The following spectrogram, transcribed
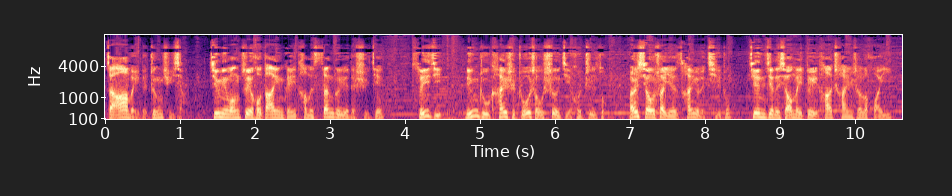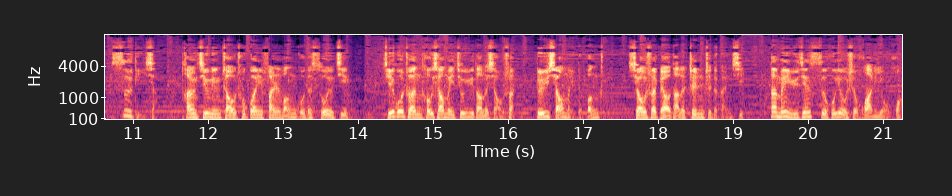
在阿伟的争取下，精灵王最后答应给他们三个月的时间。随即，领主开始着手设计和制作，而小帅也参与了其中。渐渐的，小美对他产生了怀疑。私底下，他让精灵找出关于凡人王国的所有记录，结果转头小美就遇到了小帅。对于小美的帮助，小帅表达了真挚的感谢，但眉宇间似乎又是话里有话，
